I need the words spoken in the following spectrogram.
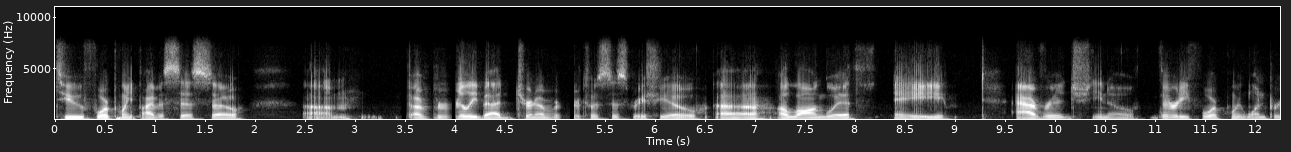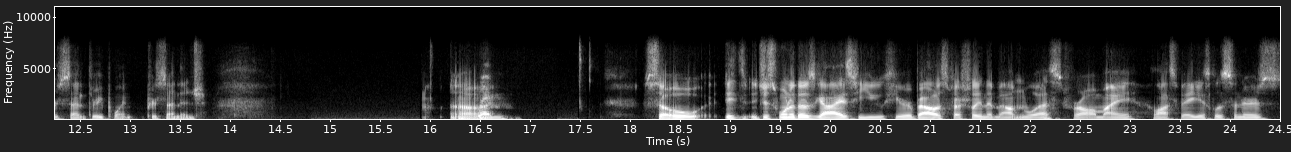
to 4.5 assists. So um, a really bad turnover to assist ratio, uh, along with a average, you know, 34.1% three point percentage. Um, right. So it's just one of those guys you hear about, especially in the Mountain West. For all my Las Vegas listeners,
